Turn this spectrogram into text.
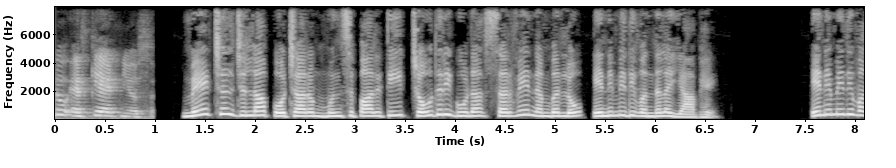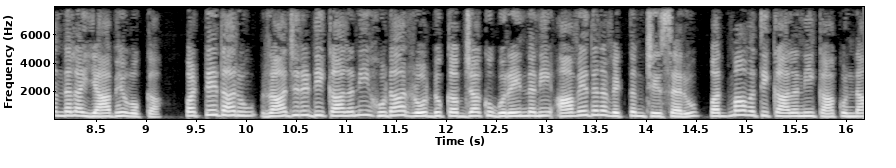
టు న్యూస్. మేడ్చల్ జిల్లా పోచారం మున్సిపాలిటీ చౌదరిగూడ సర్వే నంబర్లో ఎనిమిది వందల యాభై. ఎనిమిది వందల యాభై ఒక్క పట్టేదారు రాజిరెడ్డి కాలనీ హుడా రోడ్డు కబ్జాకు గురైందని ఆవేదన వ్యక్తం చేశారు. పద్మావతి కాలనీ కాకుండా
